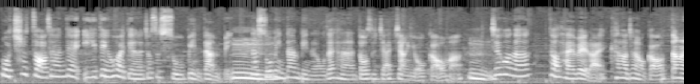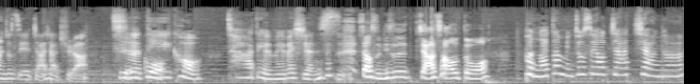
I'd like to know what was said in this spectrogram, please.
我去早餐店一定会点的就是薯饼蛋饼。嗯，那薯饼蛋饼呢，我在台南都是加酱油膏嘛。嗯，结果呢，到台北来看到酱油膏，当然就直接加下去啊。吃了第一口，差点没被咸死。笑死，你是不是加超多？本来蛋饼就是要加酱啊，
